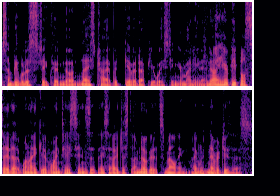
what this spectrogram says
some people just shake their head and go, "Nice try, but give it up. You're wasting your money." And You know, I hear people say that when I give wine tastings that they say, I just, I'm no good at smelling. I Mm-hmm. would never do this.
